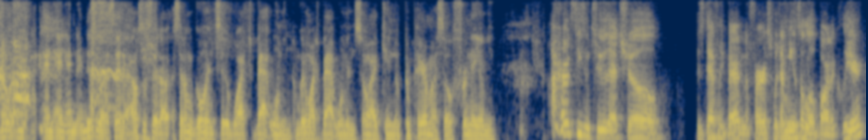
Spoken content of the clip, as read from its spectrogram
No, and, and and and this is what I said. I also said I said I'm going to watch Batwoman. I'm going to watch Batwoman so I can prepare myself for Naomi. I heard season two of that show is definitely better than the first, which I mean is a low bar to clear.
